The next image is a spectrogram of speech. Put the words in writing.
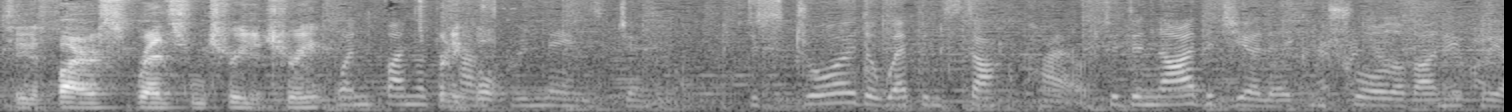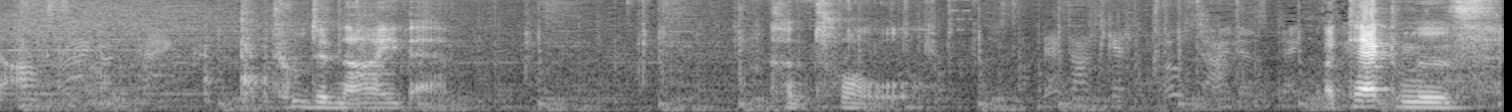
See, the fire spreads from tree to tree. One final pretty task cool. remains, General. Destroy the weapon stockpile to deny the GLA control of our nuclear arsenal. To deny them. Control. Attack move.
